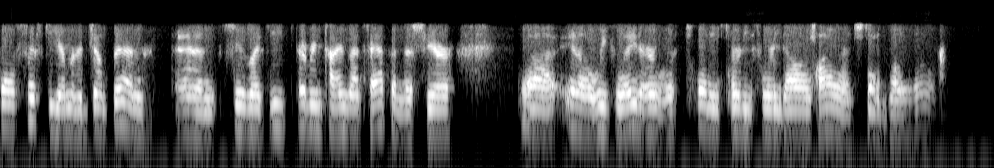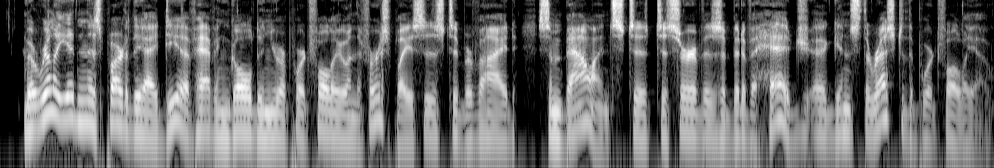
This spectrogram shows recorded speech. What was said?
1250, I'm going to jump in. And it seems like every time that's happened this year, uh, you know, a week later, we're 20, 30, 40 dollars higher instead of going lower. But really, isn't this part of the idea of having gold in your portfolio in the first place is to provide some balance, to, to serve as a bit of a hedge against the rest of the portfolio?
